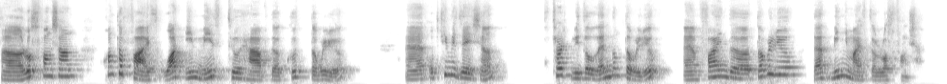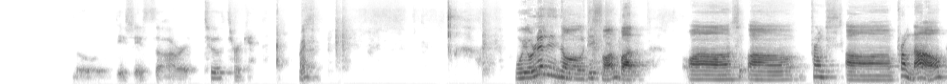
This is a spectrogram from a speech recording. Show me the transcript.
uh, loss function quantifies what it means to have the good W, and optimization start with the random W and find the W that minimize the loss function. So this is our two target, right? We already know this one, but uh, uh, from uh, from now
